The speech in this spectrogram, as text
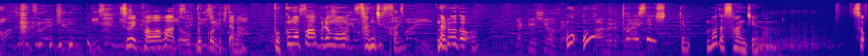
すごいパワーワードをぶっ込んできたな。僕もパワープロも30歳。なるほど。野球しようぜ。お大谷選手ってまだ30なの？そ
